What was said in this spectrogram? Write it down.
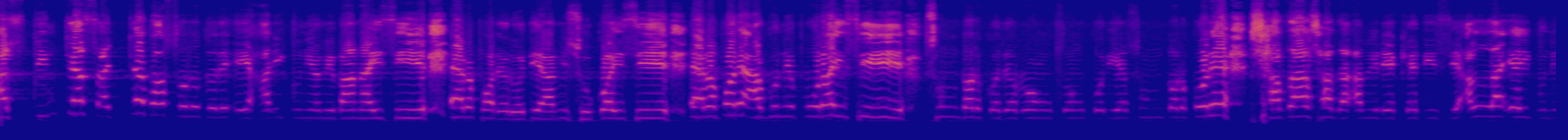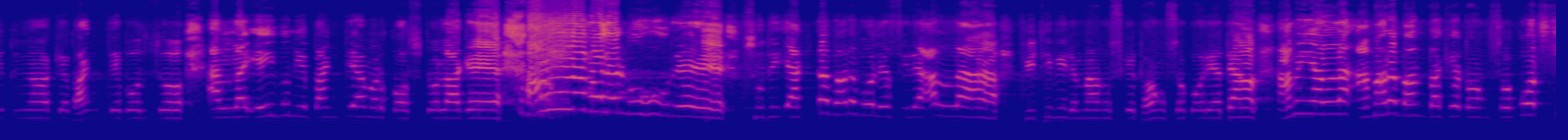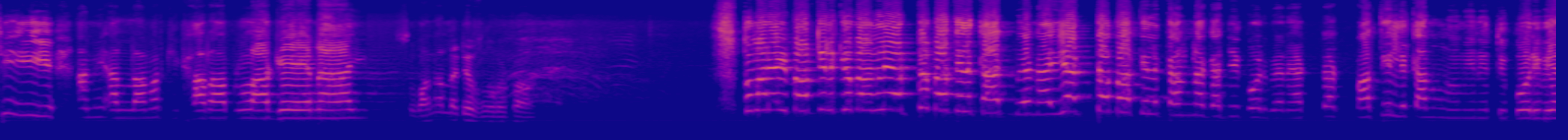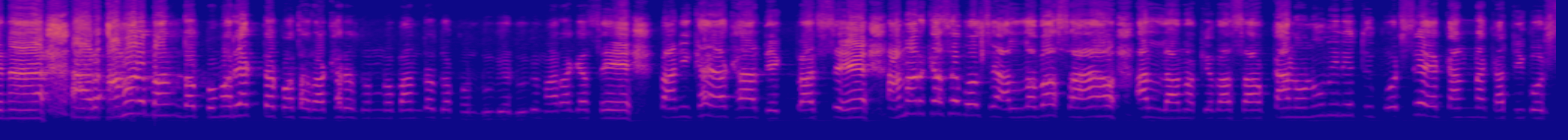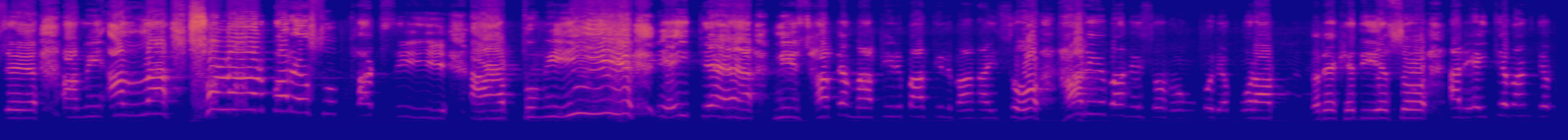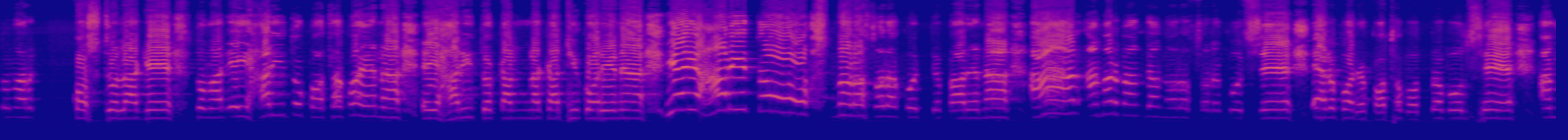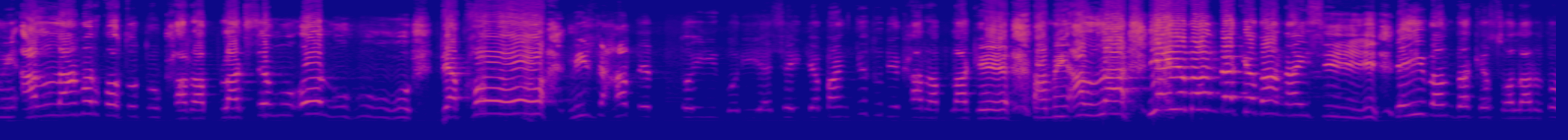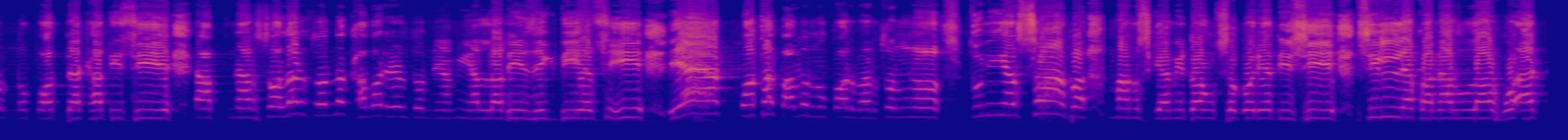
আজ তিনটা, চারটা বছর ধরে এই হাড়ি গুনি আমি বানাইছি। এরপরে রোদে আমি শুকাইছি, এরপরে আগুনে পোড়াইছি। সুন্দর করে রং চং করিয়ে সুন্দর করে সাজা সাজা আমি রেখে দিছি। আল্লাহ, এই গুণে তুমি আমাকে ভাঙতে বলছো। আল্লাহ, এই গুণে ভাঙতে আমার কষ্ট লাগে। আল্লাহ বলে নুহুরে শুধু একটা বার বলেছিলে, আল্লাহ, পৃথিবীর মানুষকে ধ্বংস করে দাও। আমি আল্লাহ, আমার বান্দাকে ধ্বংস করছি। আমি আল্লাহ, আমার কি খারাপ লাগে নাই? সুবহানাল্লাহ এটা জোরে কও। তোমার এই বাতিলকে বাংলে একটা বাতিল কাটবে না? একটা বাতিল কান্নাকাটি করবে না, একটা বাতিল কানুন মিনতি করবে না। আর আমার বান্দা, তোমার একটা কথা রাখার জন্য বান্দা যখন ডুবে ডুবে মারা গেছে, পানি খায়া খা দেখ পারছে। আমার কাছে বলছে, আল্লাহ বাঁচাও, আল্লাহ আমাকে বাঁচাও। কানুন মিনতি করছে, কান্নাকাটি করছে। আমি আল্লাহ শোনার পরে চুপ থাকছি। আর তুমি এইটা নিজ হাতে মাটির বাতিল বানাইছো, হাড়ি বানাইছো, রং করে পোড়া রেখে দিয়েছ। আর এইটা ভাঙতে তোমার কষ্ট লাগে। তোমার এই হাড়ি তো কথা কয় না, এই হাড়ি তো কান্নাকাটি করে না। এই হাড়ি তো নড়াচড়া করতে পারে না। আর আমার বান্দা নড়াচড়া করছে, এরপরে কথাবার্তা বলছে, আমি আল্লাহ আমার কতটুকু খারাপ লাগছে ও নুহু। দেখো, নিজ হাতে তৈরি যদি খারাপ লাগে, আমি আল্লাহ এই বান্দাকে বানাইছি। এই বান্দাকে চলার জন্য পথ দেখা দিছি। আপনার চলার জন্য, খাবারের জন্য আমি আল্লাহ রিজিক দিয়েছি। এক কথা পালন করবার জন্য দুনিয়ার সব মানুষকে আমি ধ্বংস করে দিছি। সিল্লাকান আল্লাহু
